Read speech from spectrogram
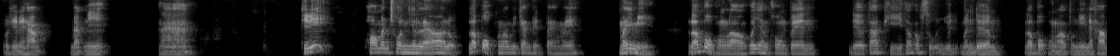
โอเคนะครับ แบบนี้นะทีนี้พอมันชนกันแล้วลูกระบบของเรามีการเปลี่ยนแปลงไหม ไม่มี ระบบของเราก็ยังคงเป็นเดลต้า p เท่ากับศูนย์อยู่เหมือนเดิม ระบบของเราตรงนี้นะครับ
